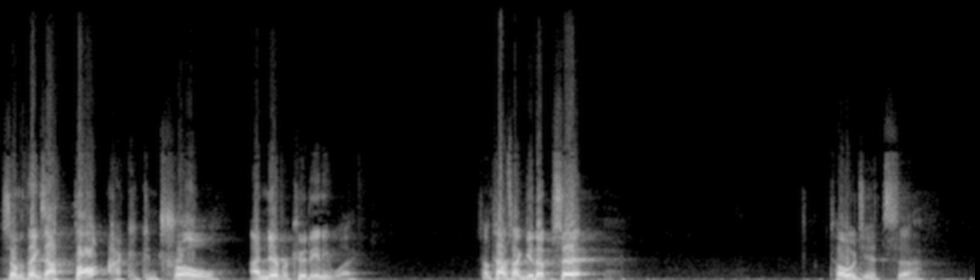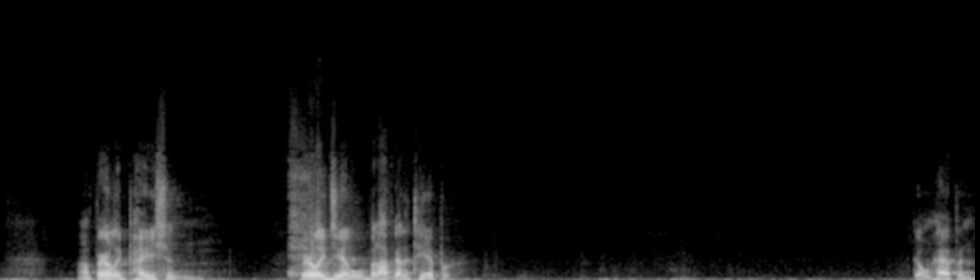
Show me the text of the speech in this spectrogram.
some of the things I thought I could control, I never could anyway. Sometimes I get upset. Told you it's, uh, I'm fairly patient and fairly gentle, but I've got a temper. Don't happen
